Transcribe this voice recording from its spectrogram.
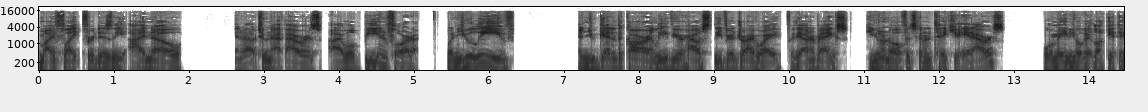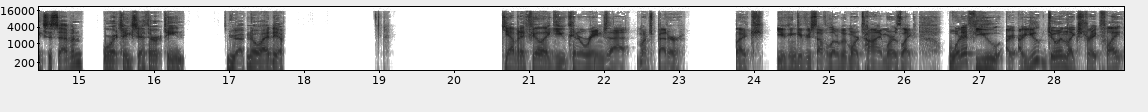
my flight for Disney, I know in about two and a half hours I will be in Florida. When you leave and you get in the car and leave your house, leave your driveway for the Outer Banks, you don't know if it's going to take you eight hours, or maybe you'll get lucky it takes you seven, or it takes you thirteen. You have no idea. Yeah, but I feel like you can arrange that much better. Like you can give yourself a little bit more time. Whereas, like, what if you are, are you doing like straight flight?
